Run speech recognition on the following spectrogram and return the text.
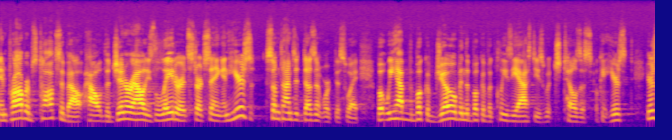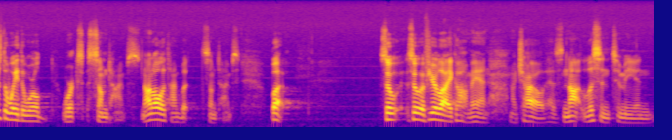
And Proverbs talks about how the generalities later it starts saying, and here's sometimes it doesn't work this way, but we have the book of Job and the book of Ecclesiastes, which tells us, okay, here's, here's the way the world works sometimes. Not all the time, but sometimes. But so so if you're like, "Oh man, my child has not listened to me and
